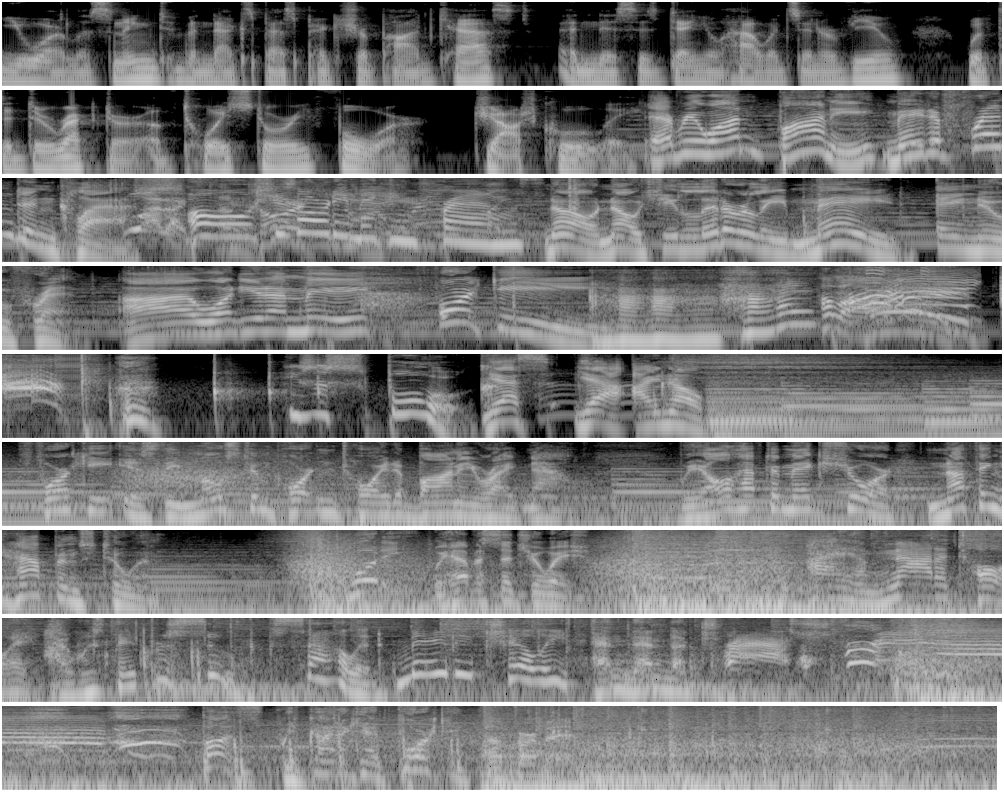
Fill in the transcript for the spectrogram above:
You are listening to the Next Best Picture podcast, and this is Daniel Howat's interview with the director of Toy Story 4, Josh Cooley. Everyone, Bonnie made a friend in class. oh, she's already making friends. No, no, she literally made a new friend. I want you to meet Forky. Uh, hi. Hello. Hi. Ah! He's a spork. Yes, yeah, I know. Forky is the most important toy to Bonnie right now. We all have to make sure nothing happens to him. Woody, we have a situation. I am not a toy. I was made for soup, salad, maybe chili, and then the trash. Buzz, we've got to get Forky. Affirmative.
